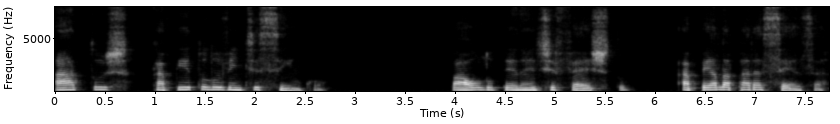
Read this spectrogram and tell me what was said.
Atos, capítulo 25 Paulo perante Festo apela para César.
